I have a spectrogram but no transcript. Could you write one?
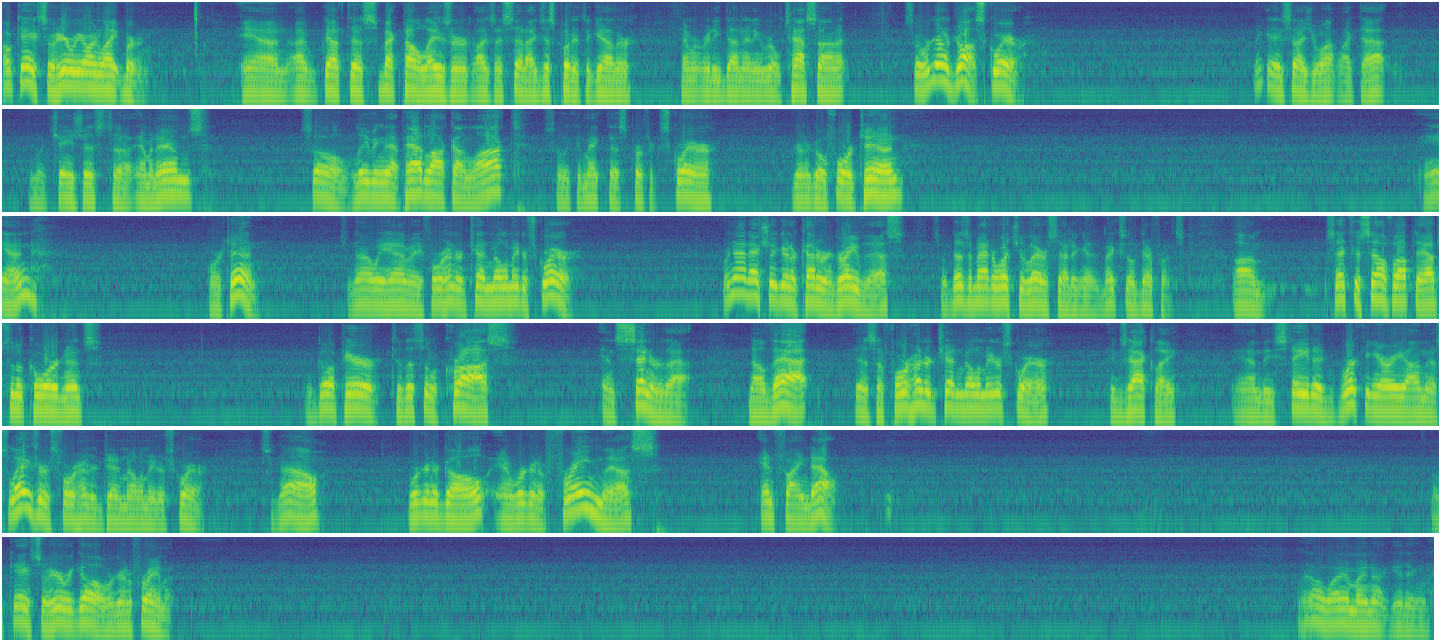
Okay, so here we are in Lightburn. And I've got this Beck-Powell laser. As I said, I just put it together. Haven't really done any real tests on it. So we're going to draw a square. Make any size you want like that. I'm going to change this to M&M's. So leaving that padlock unlocked so we can make this perfect square. We're going to go 410. And 410. So now we have a 410 millimeter square. We're not actually going to cut or engrave this, so it doesn't matter what your layer setting is. It makes no difference. Um, set yourself up to absolute coordinates. We'll go up here to this little cross and center that. Now that is a 410 millimeter square, exactly, and the stated working area on this laser is 410 millimeter square. So now we're going to go and we're going to frame this and find out. Okay, so here we go. We're going to frame it. Well, why am I not getting...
